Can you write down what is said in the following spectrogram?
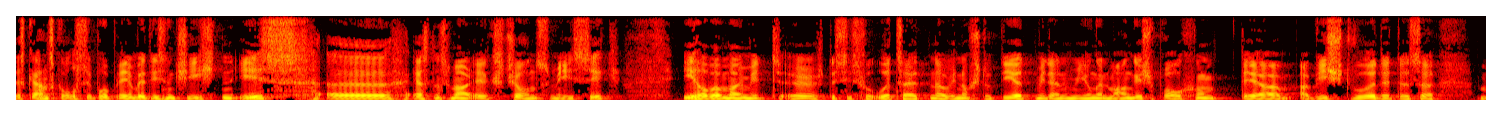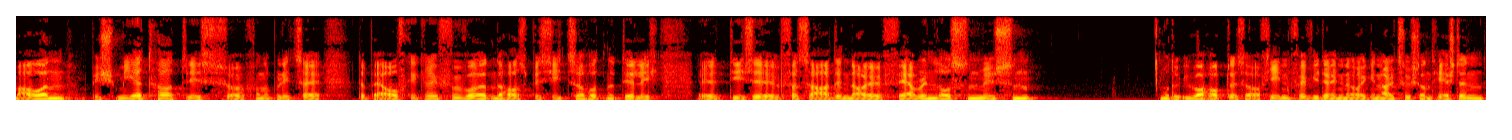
Das ganz große Problem bei diesen Geschichten ist, äh, erstens mal Alex Jones mäßig. Ich habe einmal mit, äh, das ist vor Urzeiten, habe ich noch studiert, mit einem jungen Mann gesprochen, der erwischt wurde, dass er Mauern beschmiert hat, ist äh, von der Polizei dabei aufgegriffen worden. Der Hausbesitzer hat natürlich äh, diese Fassade neu färben lassen müssen oder überhaupt also auf jeden Fall wieder in den Originalzustand herstellen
